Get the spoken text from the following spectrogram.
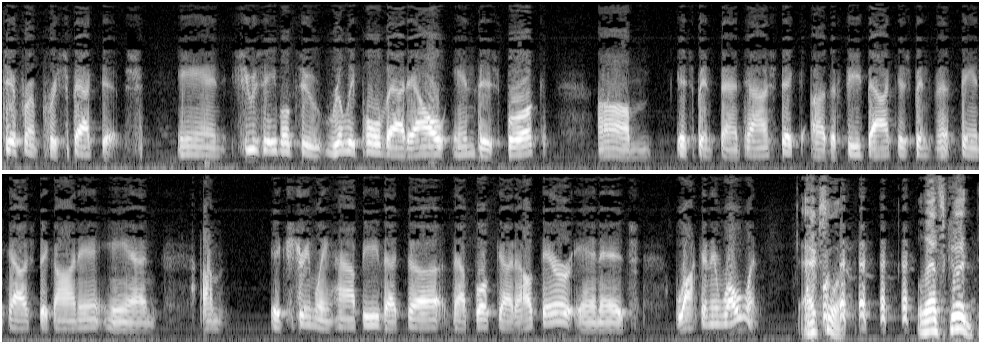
different perspectives and she was able to really pull that out in this book. Um, it's been fantastic. Uh, the feedback has been fantastic on it, and I'm extremely happy that uh, that book got out there and it's rocking and rolling. Excellent. well, that's good.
